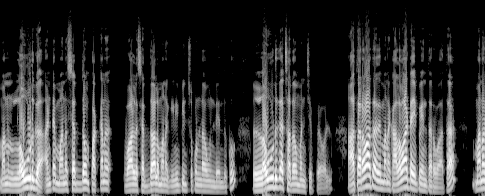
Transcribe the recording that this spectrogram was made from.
మనం లౌడ్గా అంటే మన శబ్దం పక్కన వాళ్ళ శబ్దాలు మనకు వినిపించకుండా ఉండేందుకు లౌడ్గా చదవమని చెప్పేవాళ్ళు. ఆ తర్వాత అది మనకు అలవాటు అయిపోయిన తర్వాత మనం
